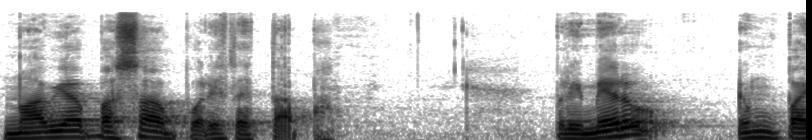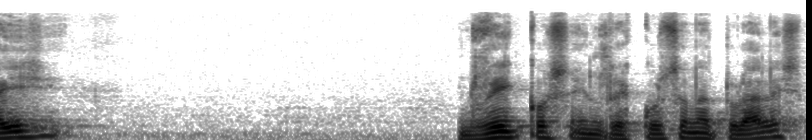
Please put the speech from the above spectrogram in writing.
no había pasado por esta etapa. Primero, es un país ricos en recursos naturales,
